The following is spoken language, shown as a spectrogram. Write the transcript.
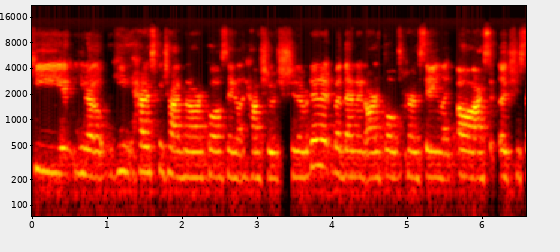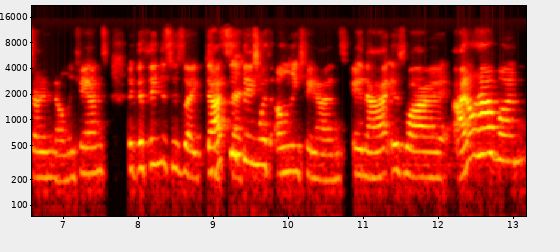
he, you know, he had a screenshot of an article saying like how she was she never did it, but then an article of her saying like, oh, I like she started an OnlyFans. Like the thing is, is like that's the thing with OnlyFans, and that is why I don't have one.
